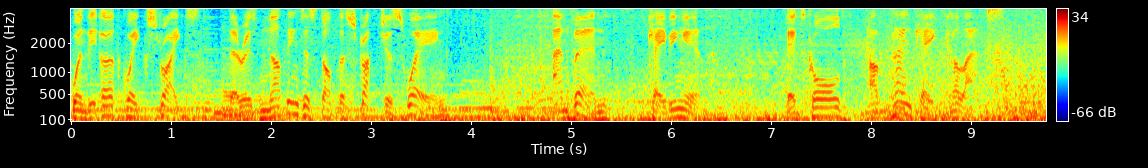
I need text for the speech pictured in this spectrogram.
When the earthquake strikes, there is nothing to stop the structure swaying and then caving in. It's called a pancake collapse.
